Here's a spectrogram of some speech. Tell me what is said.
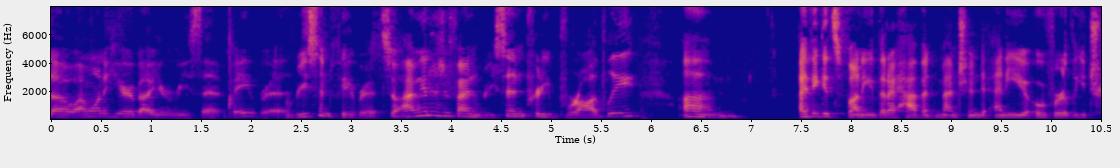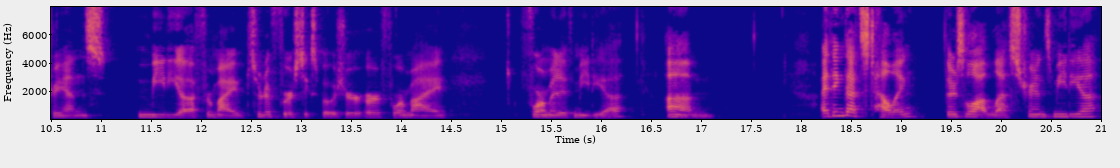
So I want to hear about your recent favorite. Recent favorite. So I'm going to define recent pretty broadly. Um, I think it's funny that I haven't mentioned any overtly trans media for my sort of first exposure or for my formative media. Um, I think that's telling. There's a lot less trans media.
